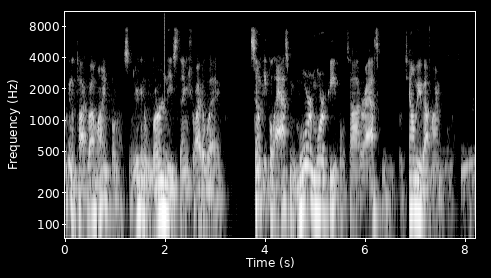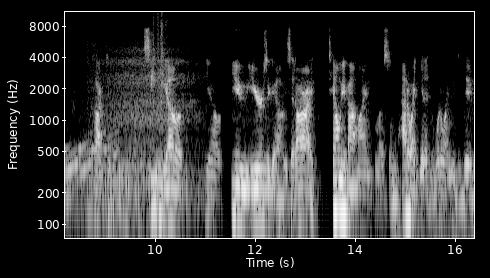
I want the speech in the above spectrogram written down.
we're gonna talk about mindfulness and you're gonna learn these things right away. Some people ask me, more and more people, Todd, are asking me for tell me about mindfulness. I talked to the CEO of you know, a few years ago. He said, "All right, tell me about mindfulness and how do I get it and what do I need to do?"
